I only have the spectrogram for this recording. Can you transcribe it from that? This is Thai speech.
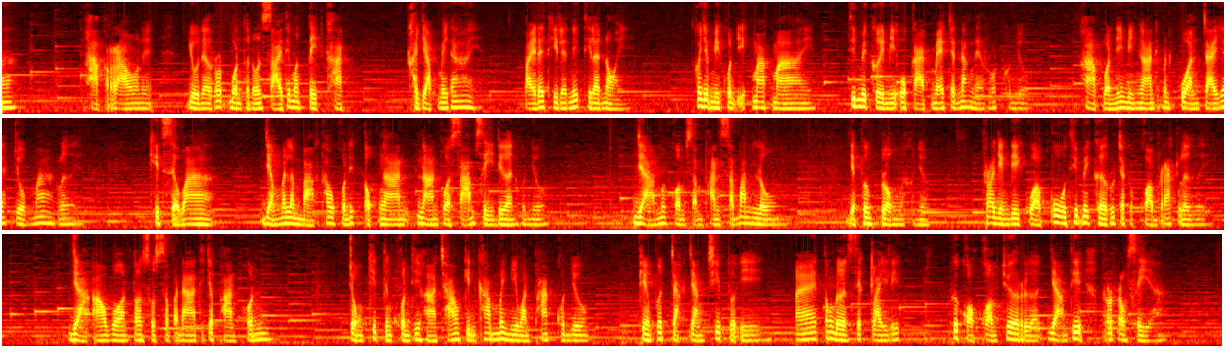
หากเราเนี่ยอยู่ในรถบนถนนสายที่มันติดขัด ขยับไม่ได้ ไปได้ทีละนิดทีละหน่อย ก็ยังมีคนอีกมากมาย ที่ไม่เคยมีโอกาสแม้จะนั่งในรถคนโยมหากวันนี้มีงานที่มันกวนใจญาติโยมมากเลย คิดเสียว่ายังไม่ลำบากเท่าคนที่ตกงานนานกว่า 3-4 เดือนคุณโยมอย่าเมื่อความสัมพันธ์สะบั้นลง อย่าเพิ่งปลงนะคุณโยมเพราะยังดีกว่าผู้ที่ไม่เคยรู้จักกับความรักเลย อย่าอาวรตอนสุดสัปดาห์ที่จะผ่านพ้น จงคิดถึงคนที่หาเช้ากินข้ามไม่มีวันพักคนโยม เพียงเพื่อจักยังชีพตัวเองแม้ต้องเดินเสียไกลลิบเพื่อขอความช่วยเหลือยามที่รถเราเสีย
